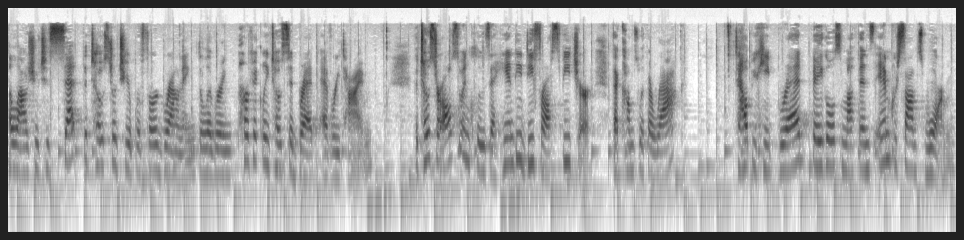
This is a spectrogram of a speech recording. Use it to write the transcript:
allows you to set the toaster to your preferred browning, delivering perfectly toasted bread every time. The toaster also includes a handy defrost feature that comes with a rack to help you keep bread, bagels, muffins, and croissants warm.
